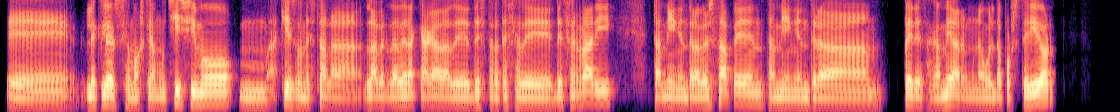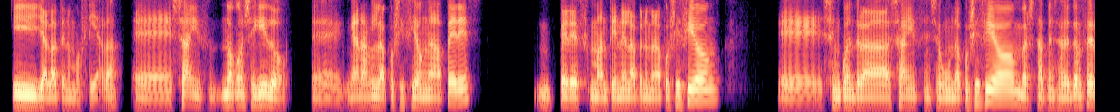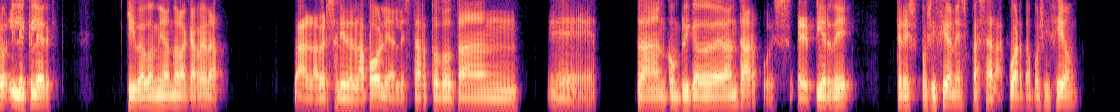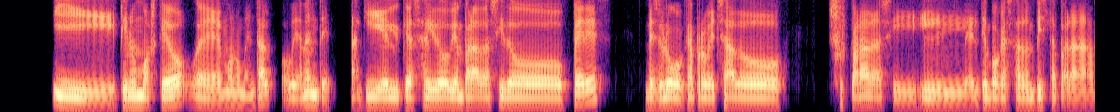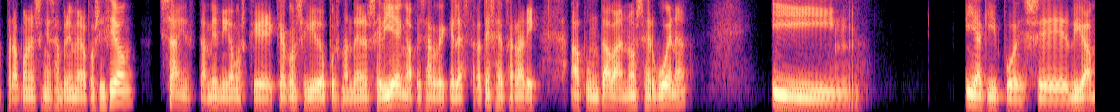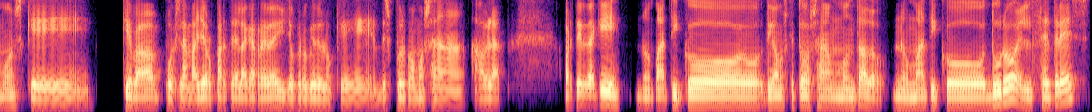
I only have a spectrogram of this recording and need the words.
Eh, Leclerc se mosquea muchísimo. Mm, aquí es donde está la, verdadera cagada de, estrategia de, Ferrari. También entra Verstappen, también entra Pérez a cambiar en una vuelta posterior y ya la tenemos liada. Eh, Sainz no ha conseguido eh, ganarle la posición a Pérez. Pérez mantiene la primera posición. Se encuentra Sainz en segunda posición. Verstappen sale tercero. Y Leclerc, que iba dominando la carrera al haber salido en la pole, al estar todo tan, eh, tan complicado de adelantar, pues eh, pierde tres posiciones, pasa a la cuarta posición y tiene un mosqueo eh, monumental, obviamente. Aquí el que ha salido bien parado ha sido Pérez, desde luego que ha aprovechado sus paradas y, y el tiempo que ha estado en pista para, para, ponerse en esa primera posición. Sainz también, digamos que, ha conseguido pues, mantenerse bien, a pesar de que la estrategia de Ferrari apuntaba a no ser buena. Y, y aquí, pues, eh, digamos que, que va pues la mayor parte de la carrera y yo creo que de lo que después vamos a, a, hablar. A partir de aquí, neumático, digamos que todos han montado neumático duro, el C3,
